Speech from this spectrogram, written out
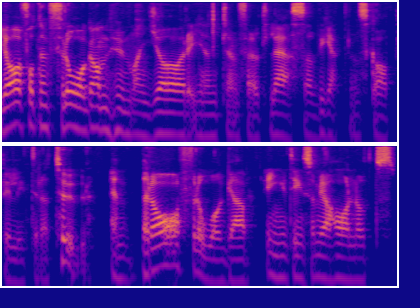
Jag har fått en fråga om hur man gör egentligen för att läsa vetenskaplig litteratur. En bra fråga, ingenting som jag har något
